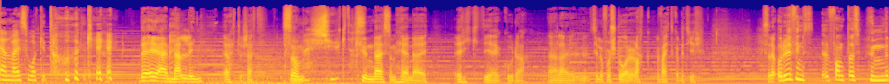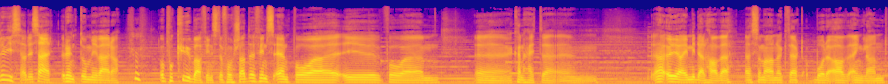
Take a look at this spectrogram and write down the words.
Enveis walkietalkie. Det er ei melding, rett og slett. Som kun de som har de riktige koder, Eller til å forstå det, da. Veit hva det betyr. Så det, og det finnes, fantes hundrevis av disse her rundt om i verden. Og på Cuba finnes det fortsatt. Det fins en på, uh, i, på um, uh, Hva det heter um, Øya i Middelhavet eh, som er annektert både av England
